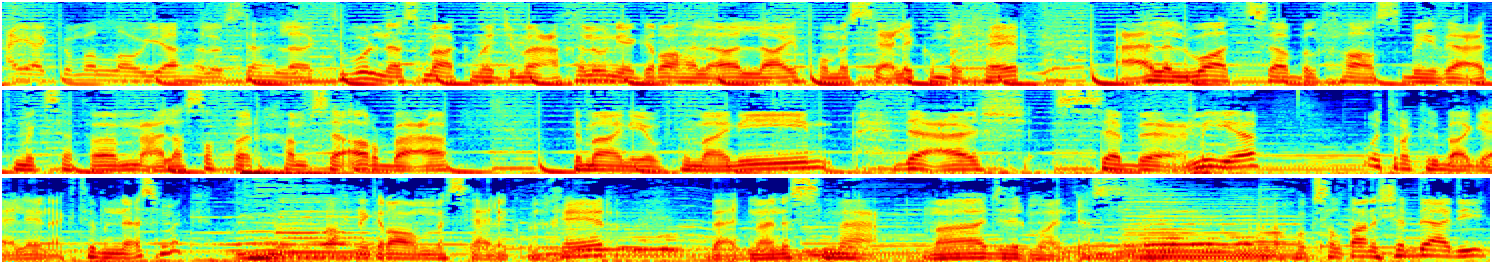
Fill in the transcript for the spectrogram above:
حياكم الله ويا أهلا وسهلا. اكتبوا لنا أسماءكم يا جماعة. خلوني أقراها الآن live وأمسي عليكم بالخير. على الواتساب الخاص بإذاعة Mix FM على صفر خمسة أربعة ثمانية وثمانين أحد سبعمية. واترك الباقي علينا. اكتب لنا اسمك. راح نقرأه ونمسي عليك بالخير. بعد ما نسمع ماجد المهندس. أنا أخوك سلطان الشدادي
